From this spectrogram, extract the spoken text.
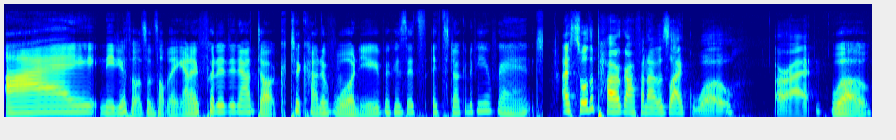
I need your thoughts on something, and I put it in our doc to kind of warn you because it's it's not going to be a rant. I saw the paragraph and I was like, whoa. All right. Whoa,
